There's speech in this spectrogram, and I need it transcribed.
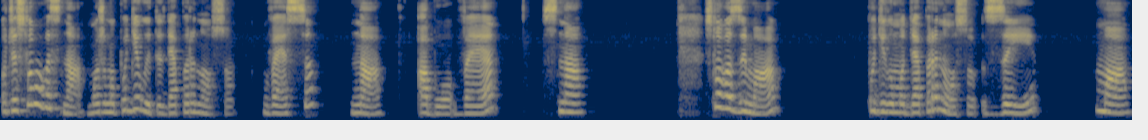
Отже, слово весна можемо поділити для переносу вес на або в сна. Слово зима поділимо для переносу з ма.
